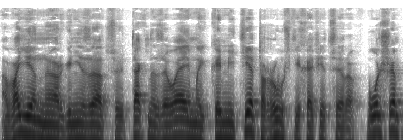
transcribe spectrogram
военную организацию, так называемый Комитет русских офицеров Польши,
